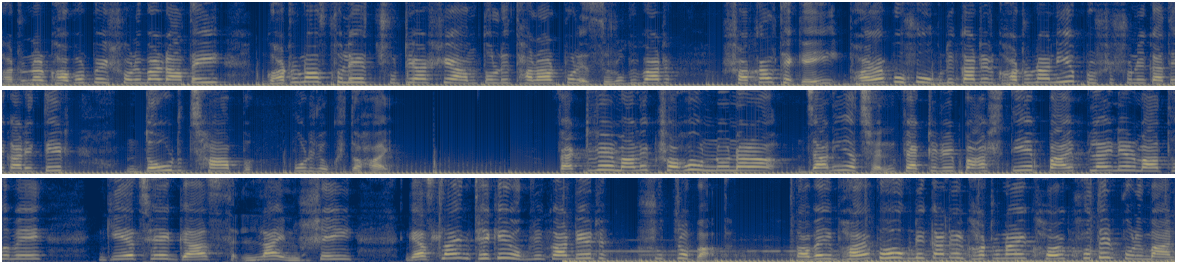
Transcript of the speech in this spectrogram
ঘটনার খবর পেয়ে শনিবার রাতেই ঘটনাস্থলে ছুটে আসে আমতলী থানার পুলিশ। রবিবার সকাল থেকেই ভয়াবহ অগ্নিকাণ্ডের ঘটনা নিয়ে প্রশাসনিক আধিকারিকদের দৌড়ঝাঁপ পরিলক্ষিত হয়। ফ্যাক্টরির মালিক সহ অন্যরা জানিয়েছেন, ফ্যাক্টরির পাশ দিয়ে পাইপলাইনের মাধ্যমে গিয়েছে গ্যাস লাইন। সেই গ্যাস লাইন থেকে অগ্নিকাণ্ডের সূত্রপাত। তবে এই ভয়াবহ অগ্নিকাণ্ডের ঘটনায় ক্ষয়ক্ষতির পরিমাণ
